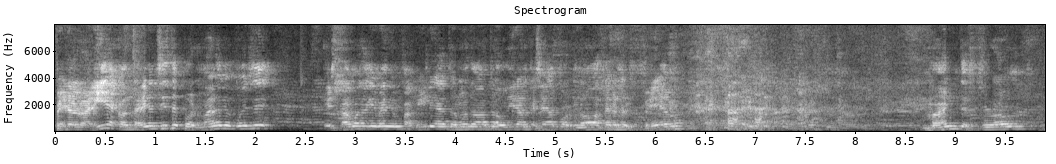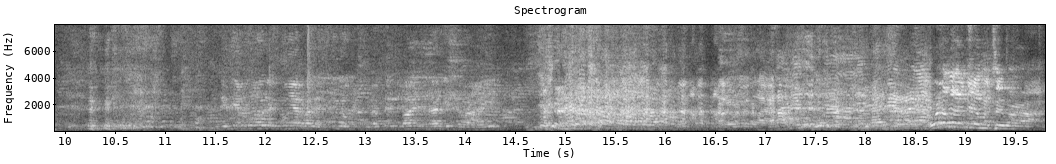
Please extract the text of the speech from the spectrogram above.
Pero lo haría, contaría un chiste por malo que fuese. Estamos aquí medio en familia, todo el mundo va a aplaudir aunque sea por no haceros el feo. Mind the fraud. Dice el humor es muy agradecido que si lo haces mal nadie se va a reír. ¡Una más cheva!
